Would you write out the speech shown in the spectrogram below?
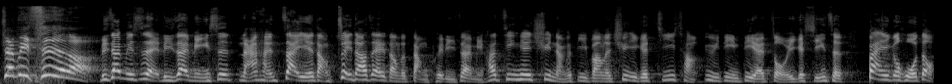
居然被刺了。李在明是谁？李在明是南韩在野党最大在野党的党魁李在明。他今天去哪个地方呢？去一个机场预定地来走一个行程，办一个活动。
